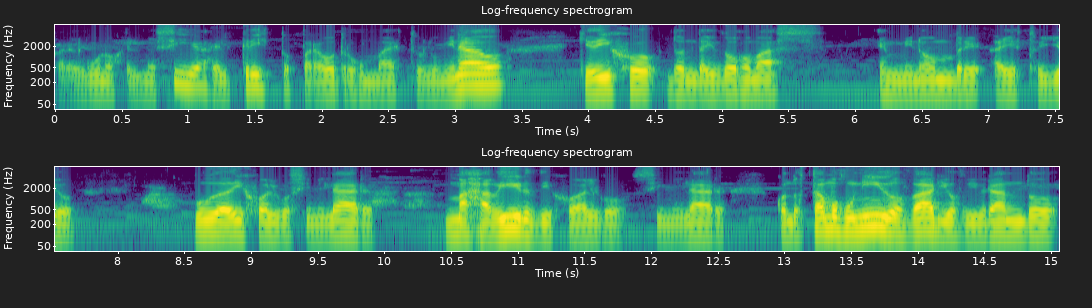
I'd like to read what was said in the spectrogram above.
para algunos el Mesías, el Cristo, para otros un Maestro iluminado, que dijo, donde hay dos o más en mi nombre, ahí estoy yo. Buda dijo algo similar, Mahavir dijo algo similar. Cuando estamos unidos varios vibrando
